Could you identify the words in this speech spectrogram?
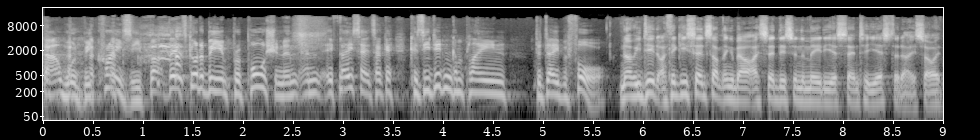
that would be crazy. But there's got to be in proportion. And, and if they say it's OK, because he didn't complain the day before. No, he did. I think he said something about, I said this in the media centre yesterday, so it,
